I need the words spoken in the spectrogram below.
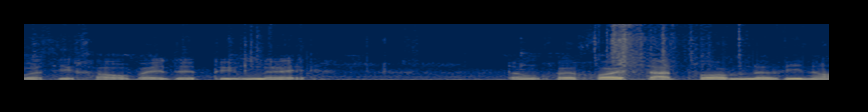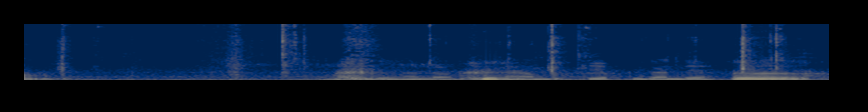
ว่าที่เขาไปได้ถึงได้ต้องค่อยๆ ตัดพร้อมเด้อพี่น้องน้ำเรื่องหันเราคือน้ำเก็บคือกันเด้อเอออื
